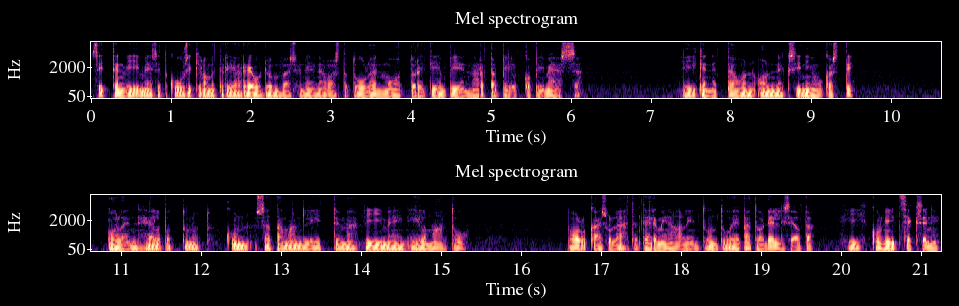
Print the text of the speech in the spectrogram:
Sitten viimeiset kuusi kilometriä reudon väsyneenä vasta tuulen moottoritien piennarta pilkkopimeässä. Liikennettä on onneksi niukasti. Olen helpottunut, kun sataman liittymä viimein ilmaantuu. Polkaisu lähtöterminaaliin tuntuu epätodelliselta. Hihkun itsekseni.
